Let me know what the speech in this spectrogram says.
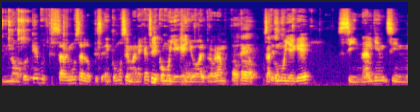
No, ¿por qué? Porque sabemos a lo que se- en cómo se manejan Sí. y cómo llegué yo al programa. O sea, Sí, cómo llegué sin alguien, sin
